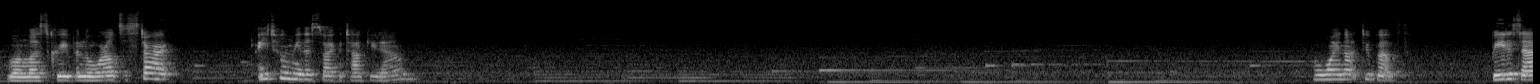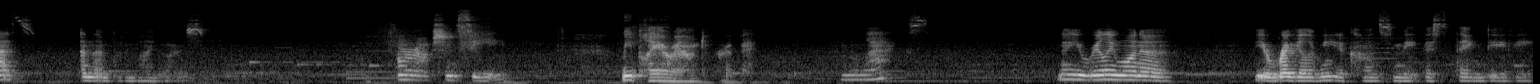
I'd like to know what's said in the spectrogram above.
One less creep in the world to start. You told me this so I could talk you down. Well, why not do both? Beat his ass and then put him behind bars. Or option C, we play around for a bit and relax. No, you really want to be a regular. We need to consummate this thing, Davy.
